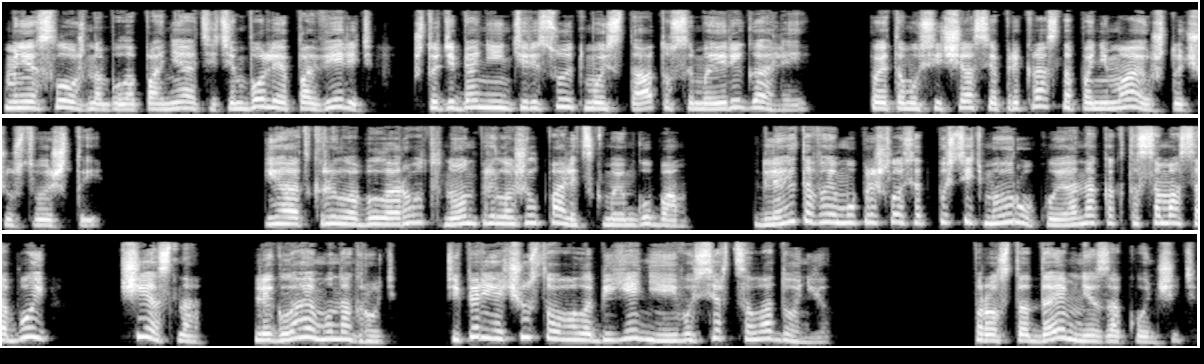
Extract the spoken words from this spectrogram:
Мне сложно было понять и тем более поверить, что тебя не интересует мой статус и мои регалии. Поэтому сейчас я прекрасно понимаю, что чувствуешь ты. Я открыла было рот, но он приложил палец к моим губам. Для этого ему пришлось отпустить мою руку, и она как-то сама собой, честно, легла ему на грудь. Теперь я чувствовала биение его сердца ладонью. Просто дай мне закончить.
